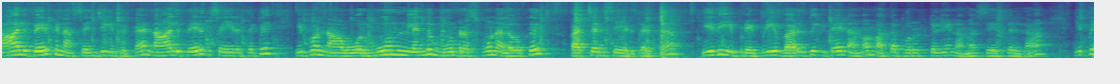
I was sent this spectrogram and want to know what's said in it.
நாலு பேருக்கு நான் செஞ்சுக்கிட்டு இருக்கேன். நாலு பேருக்கு செய்கிறதுக்கு இப்போ நான் ஒரு மூணுலேருந்து மூன்றரை ஸ்பூன் அளவுக்கு பச்சரிசி எடுத்திருக்கேன். இது இப்படி இப்படியே வறுத்துக்கிட்டே நம்ம மற்ற பொருட்களையும் நம்ம சேர்த்துடலாம். இப்போ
